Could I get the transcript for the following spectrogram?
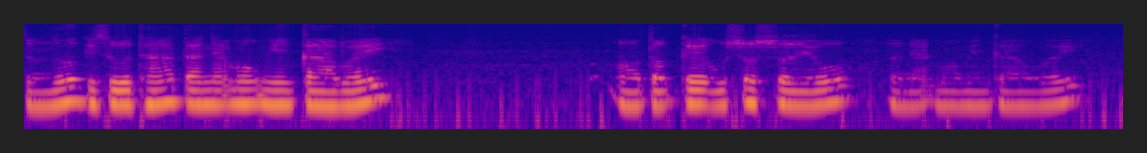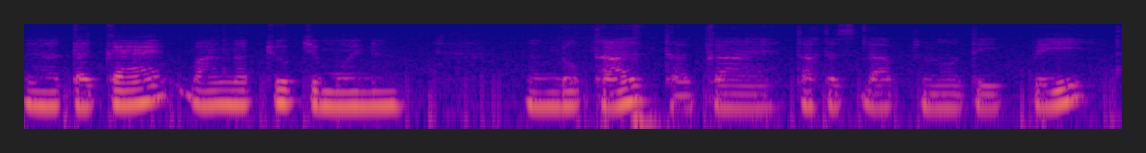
សំណួរគេសួរថាតើអ្នកមកមានការអ្វីអតកេឧសសយោតើអ្នកមកមានការអ្វី តើកែបានណាត់ជួបជាមួយនឹងនឹងលោកថៅតើកែតើទៅស្ដាប់សំណួរទី2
